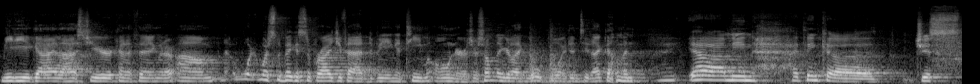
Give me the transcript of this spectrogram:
media guy last year kind of thing. Um, what, what's the biggest surprise you've had to being a team owner? Is there something you're like, oh boy, didn't see that coming? Yeah, I mean, I think uh, just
